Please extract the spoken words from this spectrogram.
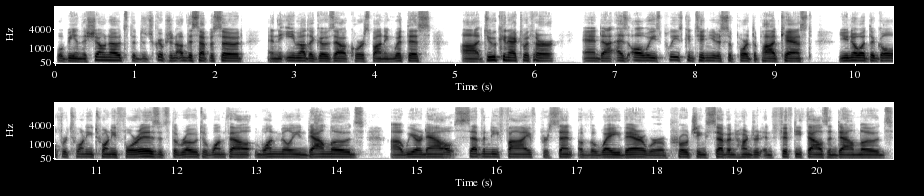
will be in the show notes, the description of this episode, and the email that goes out corresponding with this. Uh, do connect with her. And uh, as always, please continue to support the podcast. You know what the goal for 2024 is it's the road to 1, 1 million downloads. Uh, we are now 75% of the way there. We're approaching 750,000 downloads,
